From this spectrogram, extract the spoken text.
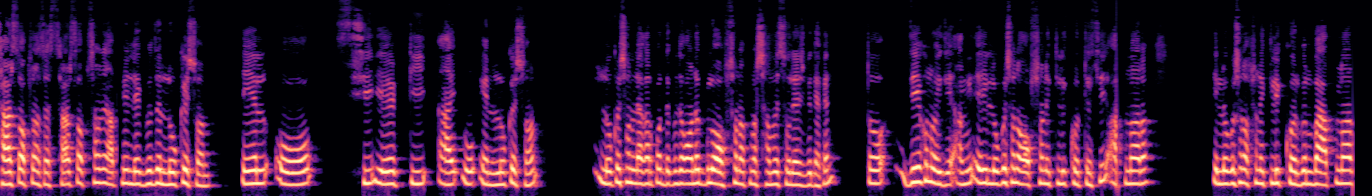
সার্চ অপশন আছে। সার্চ অপশনে আপনি লিখবেন যে location L O C A T I O N location. Location লেখার পর দেখবেন যে অনেকগুলো অপশন আপনার সামনে চলে আসবে, দেখেন। তো যেকোনো ওই যে আমি এই লোকেশন অপশনে ক্লিক করতেছি। আপনার এই লোকেশন অপশনে ক্লিক করবেন বা আপনার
